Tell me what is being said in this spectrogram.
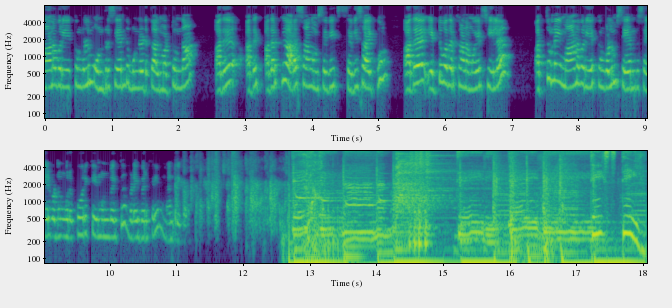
மாணவர் இயக்கங்களும் ஒன்று சேர்ந்து முன்னெடுத்தால் மட்டும்தான் அது அது அதற்கு அரசாங்கம் செவி செவிசாய்க்கும். அதை எட்டுவதற்கான முயற்சியில அத்துணை மாணவர் இயக்கங்களும் சேர்ந்து செயல்படுங்கிற கோரிக்கை முன்வைத்து விடைபெறுகிறேன் நன்றி வணக்கம் Taste Daily.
